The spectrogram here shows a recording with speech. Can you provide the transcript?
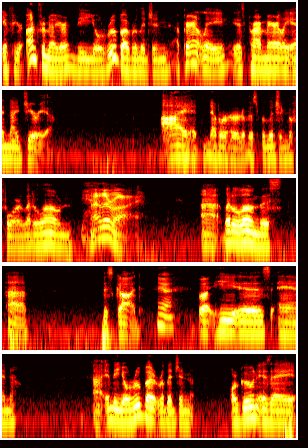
If you're unfamiliar, the Yoruba religion apparently is primarily in Nigeria. I had never heard of this religion before, let alone Neither have I. uh, let alone this uh, this god. yeah. But he is an uh, in the Yoruba religion, Orgun is a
